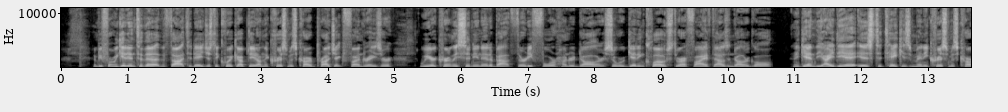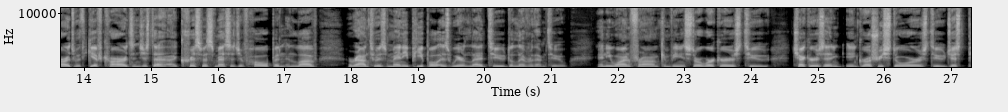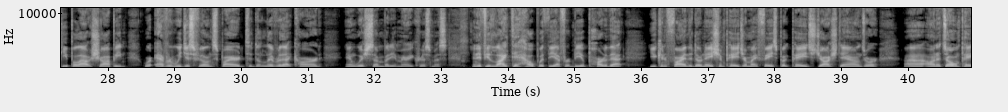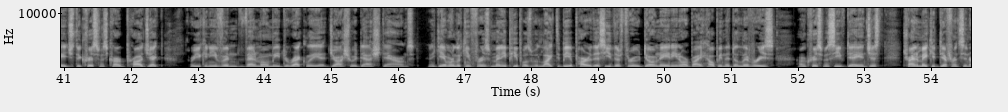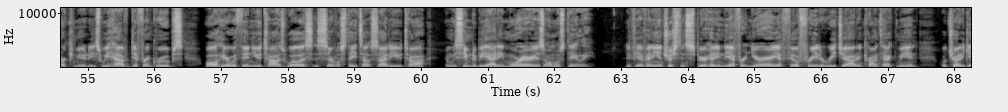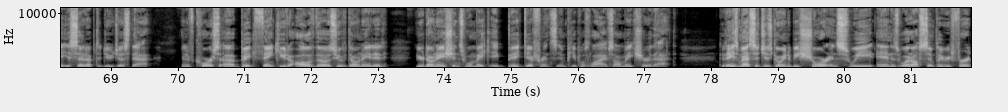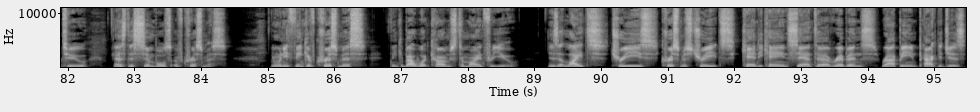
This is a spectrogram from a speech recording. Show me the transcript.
And before we get into the, the thought today, just a quick update on the Christmas Card Project fundraiser. We are currently sitting at about $3,400, so we're getting close to our $5,000 goal. And again, the idea is to take as many Christmas cards with gift cards and just a, a Christmas message of hope and, and love around to as many people as we are led to deliver them to. Anyone from convenience store workers to checkers in, in grocery stores to just people out shopping, wherever we just feel inspired to deliver that card and wish somebody a Merry Christmas. And if you'd like to help with the effort, be a part of that, you can find the donation page on my Facebook page, Josh Downs, or uh, on its own page, the Christmas Card Project, or you can even Venmo me directly at Joshua Downs. And again, we're looking for as many people as would like to be a part of this, either through donating or by helping the deliveries on Christmas Eve day, and just trying to make a difference in our communities. We have different groups all here within Utah, as well as several states outside of Utah, and we seem to be adding more areas almost daily. And if you have any interest in spearheading the effort in your area, feel free to reach out and contact me, and we'll try to get you set up to do just that. And of course, a big thank you to all of those who have donated. Your donations will make a big difference in people's lives. I'll make sure that. Today's message is going to be short and sweet and is what I'll simply refer to as the symbols of Christmas. And when you think of Christmas, think about what comes to mind for you. Is it lights, trees, Christmas treats, candy canes, Santa, ribbons, wrapping, packages,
